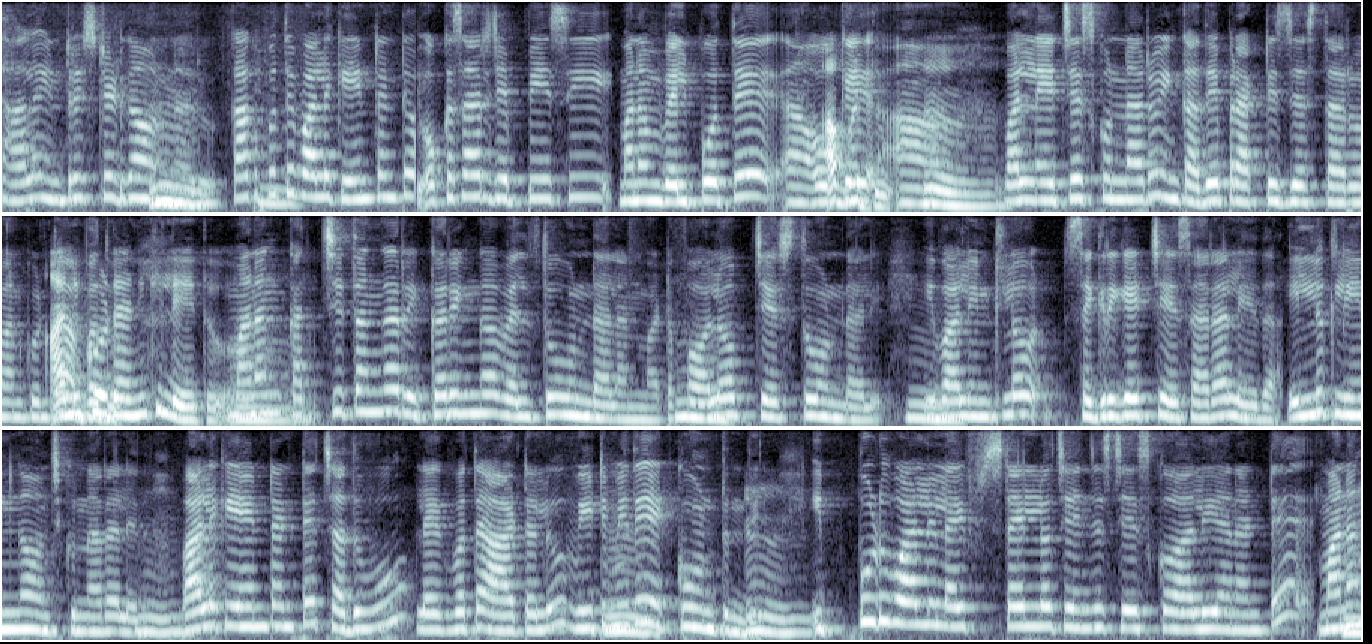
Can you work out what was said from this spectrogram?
చాలా ఇంట్రెస్టెడ్గా ఉన్నారు. కాకపోతే వాళ్ళకి ఏంటంటే ఒకసారి చెప్పేసి మనం వెళ్ళిపోతే ఓకే వాళ్ళు నేర్చేసుకున్నారు ఇంకా అదే ప్రాక్టీస్ చేస్తారు అనుకుంటే. అనుకోవడానికి లేదు. మనం ఖచ్చితంగా రికరింగ్గా వెళ్తూ ఉండాలన్నమాట. ఫాలో అప్ చేస్తూ ఉండాలి. ఇవాళ ఇంట్లో సెగ్రిగేట్ చేశారా లేదా? ఇల్లు క్లీన్గా ఉంచుకున్నారా లేదా? వాళ్ళకి ఏంటంటే చదువు లేకపోతే ఆటలు వీటి మీదే ఎక్కువ ఉంటుంది. ఇప్పుడు వాళ్ళు లైఫ్ స్టైల్లో చేంజెస్ చేసుకోవాలి అని అంటే మనం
